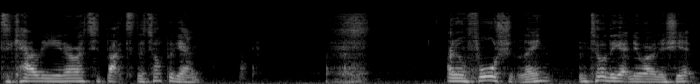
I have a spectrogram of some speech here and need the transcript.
to carry United back to the top again. And unfortunately, until they get new ownership,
